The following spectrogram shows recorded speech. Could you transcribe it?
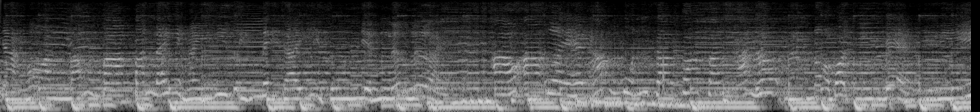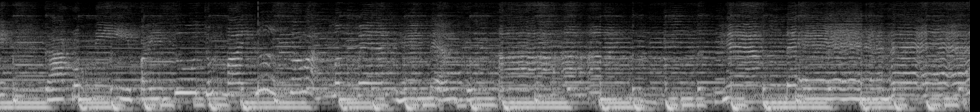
อย่างหอนลำบากปันใดให้มีสิ่งในใจสุ่มเย็นเลื่อยเลื่อยเอาอาเอ้ยให้ทำบุญสั่งก็สั่งอันเฮานั่นนอบ่จริงแบบนี้จากโลกนี้ไปสู่จุดหมายคือสวรรค์เมืองแบนแห่งแดนสุดท้าแห่ง Yeah.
